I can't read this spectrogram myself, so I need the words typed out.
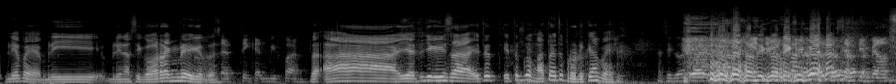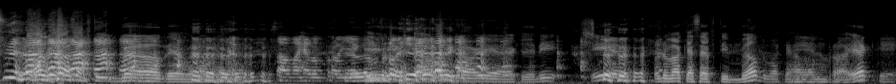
beli apa ya beli beli nasi goreng deh gitu Safety can be fun. ah iya itu juga bisa itu itu gue nggak tahu itu produknya apa ya nasi goreng nasi goreng Safety belt. oh safety belt ya benar benar Sama helm proyek. Helm Iya, proyek. helm proyek jadi iya udah pakai safety belt udah pakai helm Helm proyek proyek, iya.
